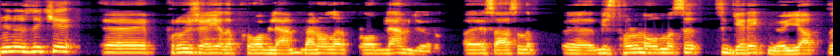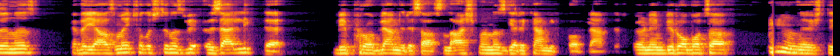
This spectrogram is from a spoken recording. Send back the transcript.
Önünüzdeki e, proje ya da problem, ben onlara problem diyorum. E, esasında e, bir sorun olması gerekmiyor. Yaptığınız ya da yazmaya çalıştığınız bir özellik de bir problemdir esasında. Aşmanız gereken bir problemdir. Örneğin bir robota işte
